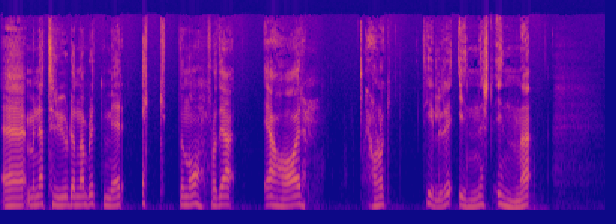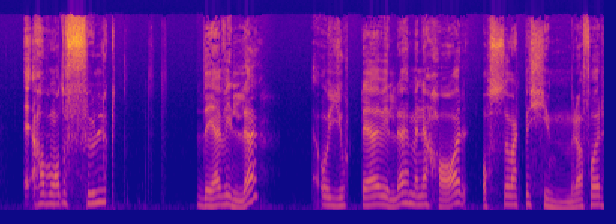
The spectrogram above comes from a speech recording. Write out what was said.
Eh, men jeg tror den har blitt mer ekte nå. For jeg, jeg har Jeg har nok tidligere innerst inne Jeg har på en måte fulgt det jeg ville. og gjort det jeg ville, men jeg har også vært bekymra for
